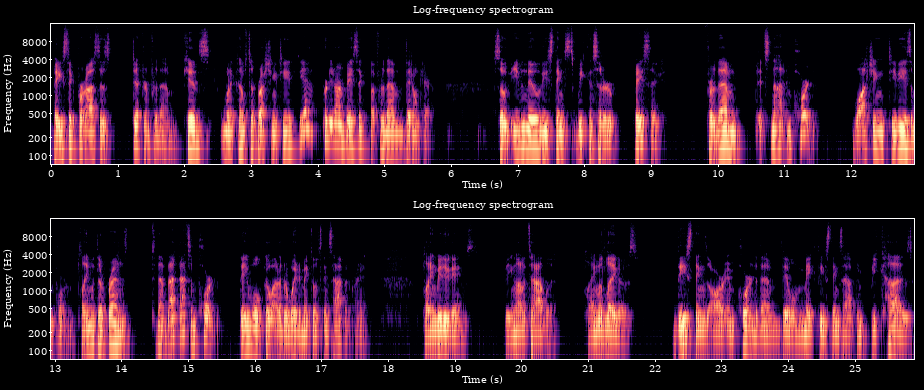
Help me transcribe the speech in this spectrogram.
basic for us is different for them. Kids, when it comes to brushing your teeth, yeah, pretty darn basic, but for them, they don't care. So, even though these things we consider basic, for them, it's not important. Watching TV is important. Playing with their friends, to them, that, that's important. They will go out of their way to make those things happen, right? Playing video games, being on a tablet, playing with Legos, these things are important to them. They will make these things happen because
